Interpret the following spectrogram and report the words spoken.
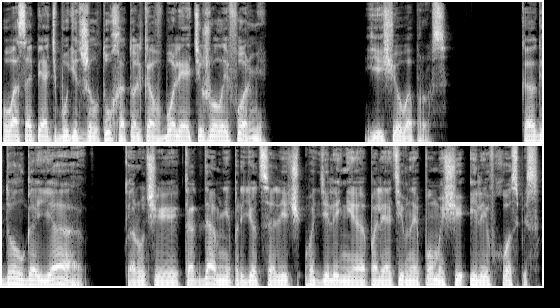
У вас опять будет желтуха, только в более тяжелой форме. Еще вопрос. Как долго я... Короче, когда мне придется лечь в отделение паллиативной помощи или в хоспис?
